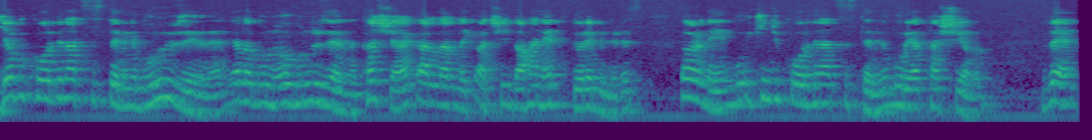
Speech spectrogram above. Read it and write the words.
ya bu koordinat sistemini bunun üzerine ya da bunu bunun üzerine taşıyarak aralarındaki açıyı daha net görebiliriz. Örneğin bu ikinci koordinat sistemini buraya taşıyalım ve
